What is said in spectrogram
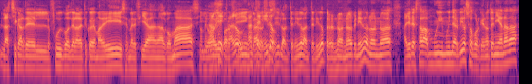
las chicas del fútbol del Atlético de Madrid se merecían algo más y Homenaje, hoy por claro, fin, lo han claro, tenido. sí, sí, lo han tenido, lo han tenido, pero no, no has venido, no, no has- ayer estaba muy, muy nervioso porque no tenía nada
